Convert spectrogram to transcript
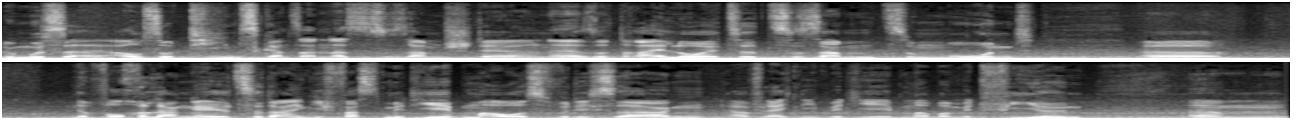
du, musst auch so Teams ganz anders zusammenstellen. Ne? So drei Leute zusammen zum Mond. Äh, eine Woche lang hältst du da eigentlich fast mit jedem aus, würde ich sagen. Ja, vielleicht nicht mit jedem, aber mit vielen. Ähm,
